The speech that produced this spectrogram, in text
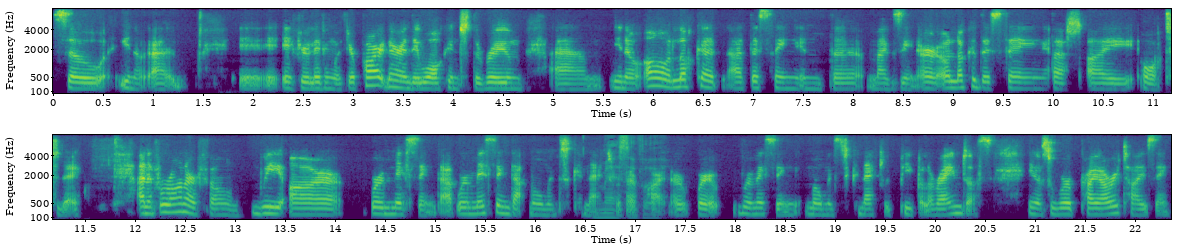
So, you know, uh, if you're living with your partner and they walk into the room, um, you know, oh, look at, at this thing in the magazine, or oh, look at this thing that I bought today. And if we're on our phone, we are we're missing that. We're missing that moment to connect Massively. with our partner. We're we're missing moments to connect with people around us. You know, so we're prioritizing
